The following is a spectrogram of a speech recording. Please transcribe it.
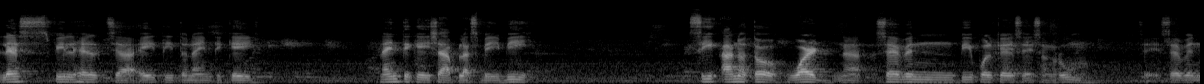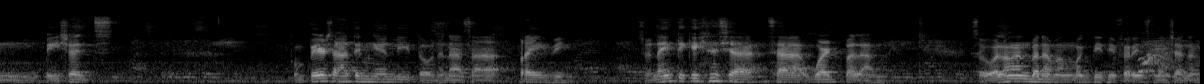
Less PhilHealth siya, 80 to 90k. 90k siya plus baby. Si ano to, ward na 7 people kayo sa isang room. 7 patients compare sa atin ngayon dito na nasa private, so 90k na siya sa ward pa lang. So, alangan ba namang magdi-difference lang siya ng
